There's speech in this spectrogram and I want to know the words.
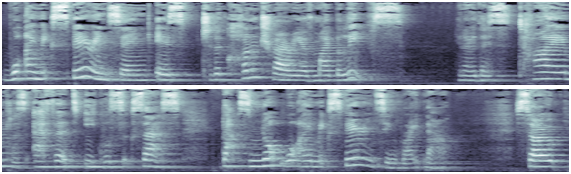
what I'm experiencing is to the contrary of my beliefs. You know, this time plus effort equals success. That's not what I'm experiencing right now. So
